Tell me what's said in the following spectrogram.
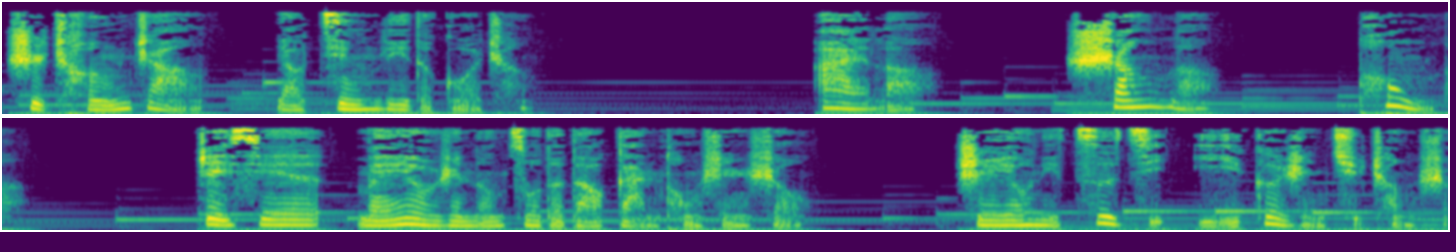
是成长要经历的过程。爱了，伤了，痛了，这些没有人能做得到感同身受，只有你自己一个人去承受。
